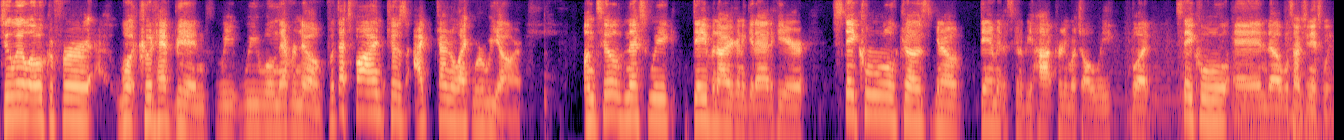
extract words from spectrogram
Jahlil Okafor, what could have been, we we will never know, but that's fine because I kind of like where we are. Until next week, Dave and I are gonna get out of here. Stay cool because you know, damn it, it's gonna be hot pretty much all week. But stay cool, and uh, we'll talk to you next week.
